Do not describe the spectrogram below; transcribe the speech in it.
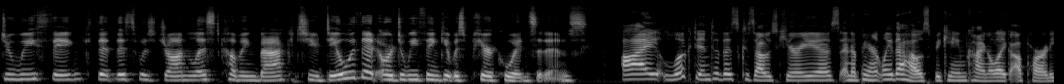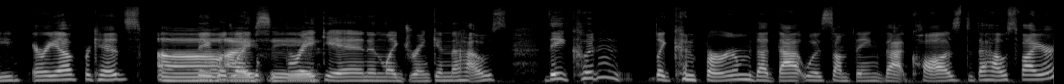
do we think that this was John List coming back to deal with it, or do we think it was pure coincidence? I looked into this because I was curious, and apparently the house became kind of like a party area for kids. Uh, they would I like break in and like drink in the house. They couldn't like confirm that that was something that caused the house fire,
